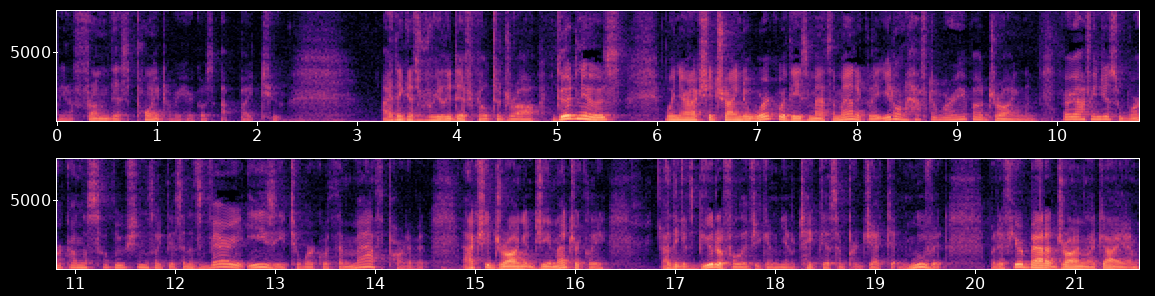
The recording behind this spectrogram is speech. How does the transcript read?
you know, from this point over here, goes up by two. I think it's really difficult to draw. Good news, when you're actually trying to work with these mathematically, you don't have to worry about drawing them. Very often you just work on the solutions like this. And it's very easy to work with the math part of it. Actually drawing it geometrically I think it's beautiful if you can, you know, take this and project it and move it. But if you're bad at drawing like I am,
